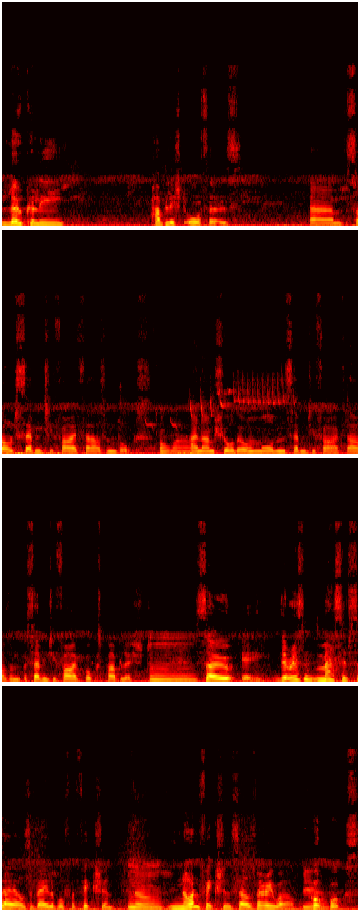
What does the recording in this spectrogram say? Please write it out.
locally published authors um, sold seventy-five thousand books, Oh wow. and I'm sure there were more than 75,000, 75 books published. Mm, So eh, there isn't massive sales available for fiction. no. Non-fiction sells very well. Yeah. Cookbooks,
